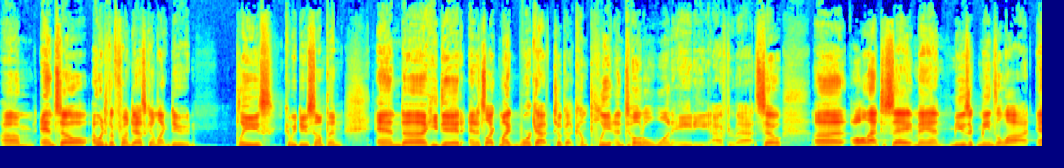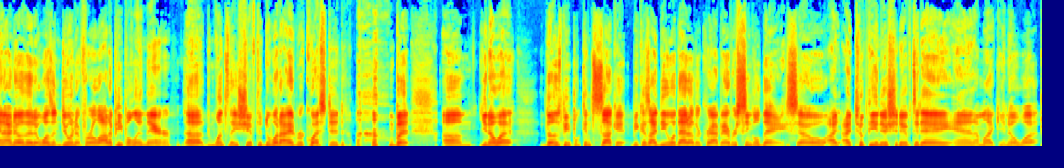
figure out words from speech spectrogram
Um, and so I went to the front desk and I'm like, dude, please, can we do something? And uh, he did. And it's like my workout took a complete and total 180 after that. So, uh, all that to say, man, music means a lot. And I know that it wasn't doing it for a lot of people in there uh, once they shifted to what I had requested. but um, you know what? Those people can suck it because I deal with that other crap every single day. So I, I took the initiative today, and I'm like, you know what?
